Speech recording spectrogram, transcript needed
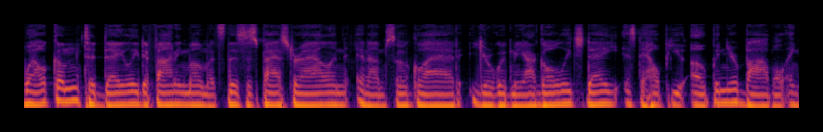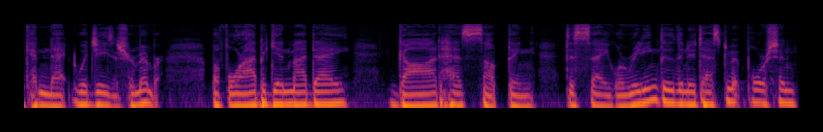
Welcome to Daily Defining Moments. This is Pastor Allen, and I'm so glad you're with me. Our goal each day is to help you open your Bible and connect with Jesus. Remember, before I begin my day, God has something to say. We're reading through the New Testament portion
